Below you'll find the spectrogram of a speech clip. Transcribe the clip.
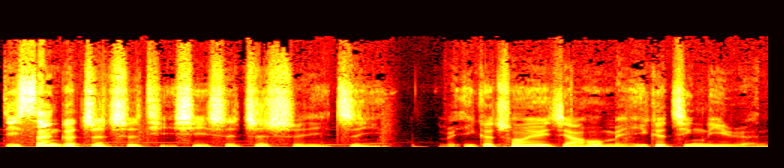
第三个支持体系是支持你自己。每一个创业家或每一个经理人，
